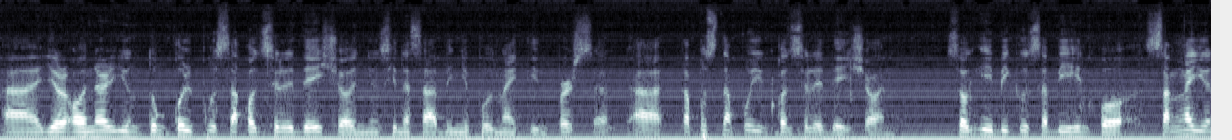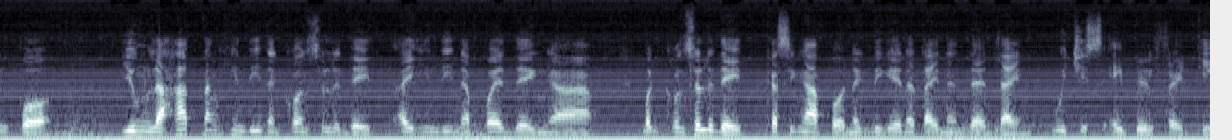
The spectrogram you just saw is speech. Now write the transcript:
Ah, Your Honor, yung tungkol po sa consolidation, yung sinasabi niyo po 19%, ah, tapos na po yung consolidation. So, ang ibig ko sabihin po, sa ngayon po, yung lahat ng hindi nag-consolidate ay hindi na pwedeng ah, mag-consolidate kasi nga po, nagbigay na tayo ng deadline, which is April 30.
